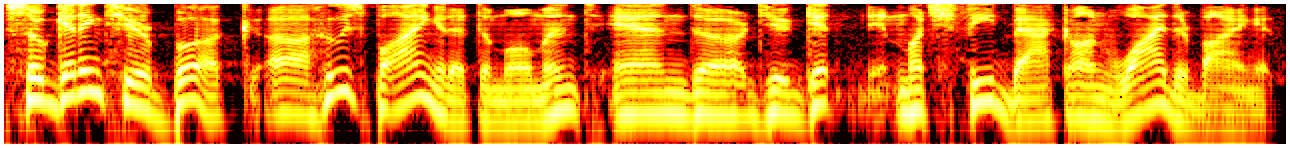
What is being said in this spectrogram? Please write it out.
So getting to your book, uh, who's buying it at the moment, and uh, do you get much feedback on why they're buying it?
